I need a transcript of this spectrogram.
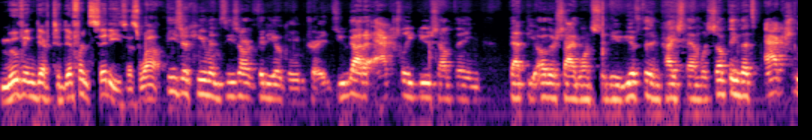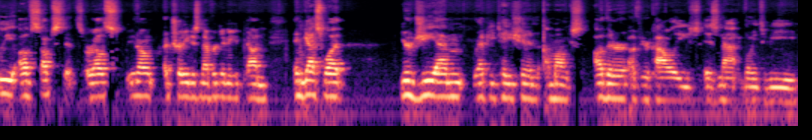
moving to different cities as well. these are humans. These aren't video game trades. You got to actually do something that the other side wants to do. You have to entice them with something that's actually of substance, or else you know a trade is never going to get done. And guess what? Your GM reputation amongst other of your colleagues is not going to be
